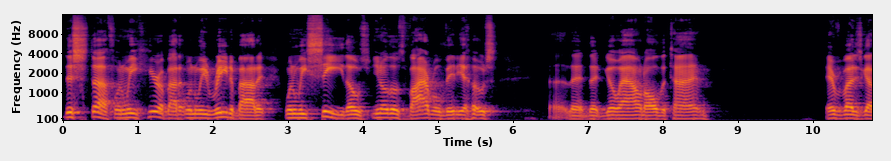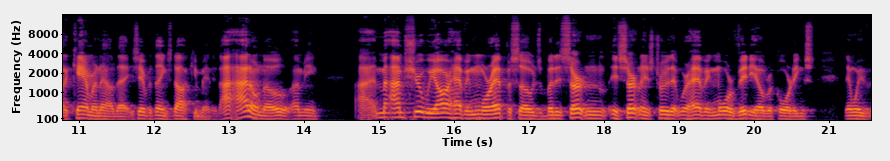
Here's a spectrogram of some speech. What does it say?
this stuff when we hear about it, when we read about it, when we see those, you know, those viral videos uh, that that go out all the time. Everybody's got a camera nowadays. Everything's documented. I, I don't know. I mean, I'm, I'm, sure we are having more episodes, but it's certain it certainly is true that we're having more video recordings than we've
